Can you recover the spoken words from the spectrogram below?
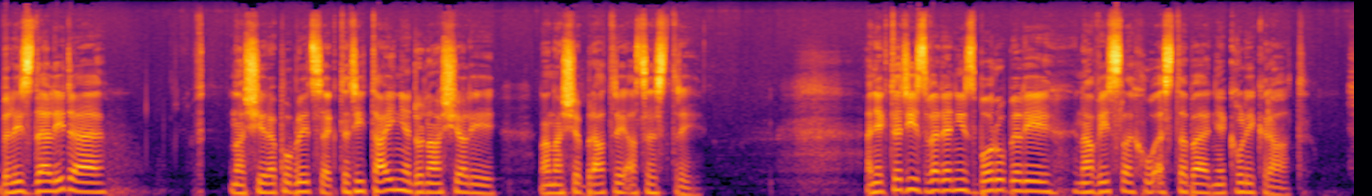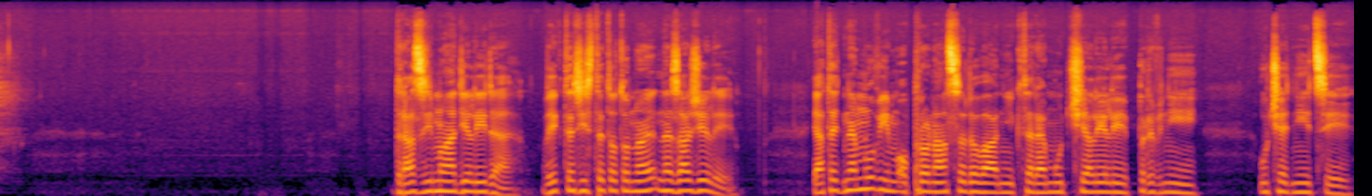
Byli zde lidé, naší republice, kteří tajně donášeli na naše bratry a sestry. A někteří z vedení sboru byli na výslechu STB několikrát. Drazí mladí lidé, vy, kteří jste toto nezažili, já teď nemluvím o pronásledování, kterému čelili první učedníci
